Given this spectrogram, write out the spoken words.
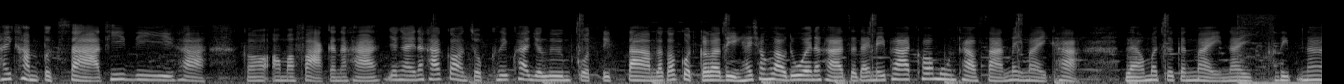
ให้คำปรึกษาที่ดีค่ะ ก็เอามาฝากกันนะคะ ยังไงนะคะ ก่อนจบคลิปค่ะ อย่าลืมกดติดตาม แล้วก็กดกระดิ่งให้ช่องเราด้วยนะคะ จะได้ไม่พลาดข้อมูลข่าวสารใหม่ ๆ ค่ะ แล้วมาเจอกันใหม่ในคลิปหน้า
